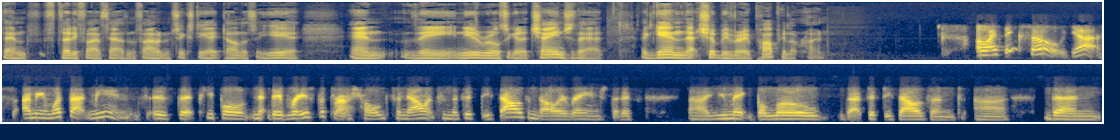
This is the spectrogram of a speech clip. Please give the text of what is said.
than $35,568 a year and the new rules are going to change that. Again, that should be very popular, right? Oh, I think so. Yes. I mean, what that means is that people they've raised the threshold, so now it's in the fifty thousand dollar range. That if uh, you make below that fifty thousand, uh, then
